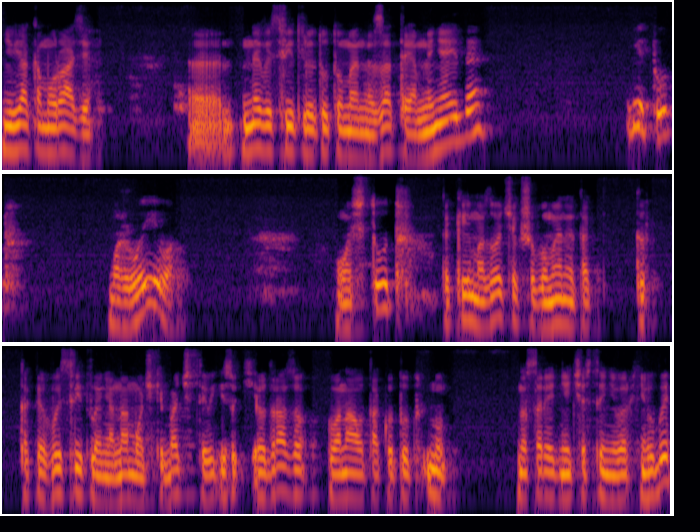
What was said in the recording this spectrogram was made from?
ні в якому разі е, не висвітлюю, тут у мене затемнення йде. І тут, можливо, ось тут такий мазочок, щоб у мене так, таке висвітлення на мочки. Бачите, і одразу вона отак отут, ну, на середній частині верхньої губи,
